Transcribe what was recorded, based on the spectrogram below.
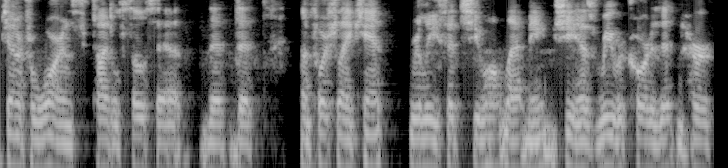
Jennifer Warnes titled "So Sad" that that unfortunately I can't release it. She won't let me. She has re-recorded it, and her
